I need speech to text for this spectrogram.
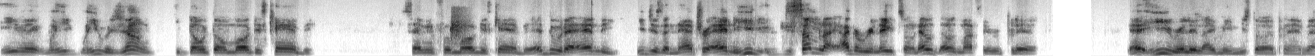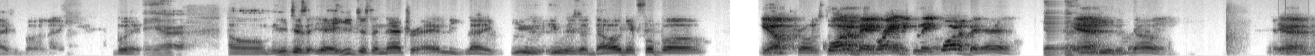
even when he when he was young, he dunked on Marcus Camby, seven foot Marcus Camby. That dude an athlete. He just a natural athlete. He something like I can relate to him. That was that was my favorite player. That he really like made me start playing basketball. Like, but yeah. Um, he just yeah, he just a natural athlete. Like you, he was a dog in football. Yeah, quarterback, right? He played quarterback. Yeah, yeah, yeah. he was a dog. Yeah.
